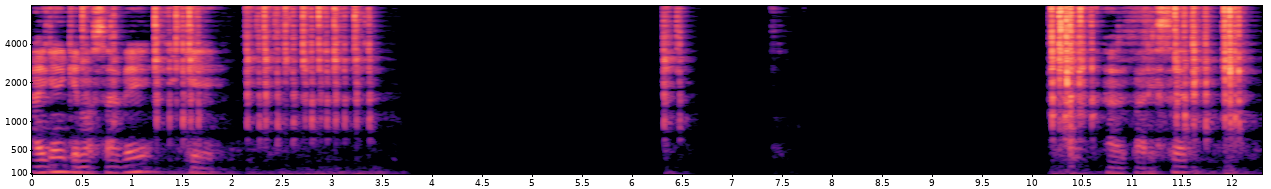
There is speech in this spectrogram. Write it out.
alguien que no sabe que al parecer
